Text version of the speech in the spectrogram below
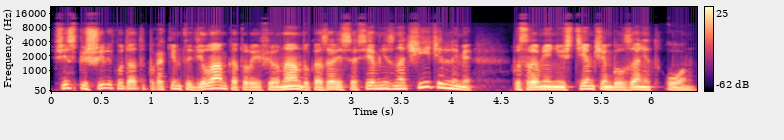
Все спешили куда-то по каким-то делам, которые Фернанду казались совсем незначительными по сравнению с тем, чем был занят он.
